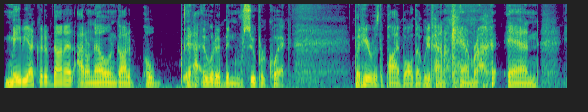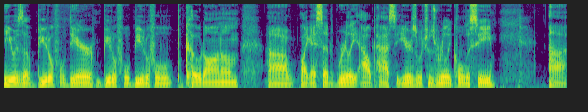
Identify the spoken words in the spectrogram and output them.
maybe I could have done it. I don't know, and got a, a it, it would have been super quick. But here was the piebald that we've had on camera, and he was a beautiful deer, beautiful, beautiful coat on him. Uh, like I said, really out past the ears, which was really cool to see. Uh,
